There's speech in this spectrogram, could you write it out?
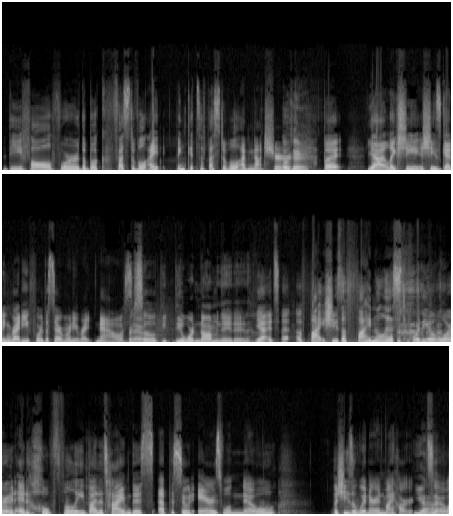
the fall for the book festival. I think it's a festival. I'm not sure. Okay. but yeah, like she she's getting ready for the ceremony right now. So, so the, the award nominated. yeah, it's a, a fi- she's a finalist for the award, and hopefully by the time this episode airs, we'll know. But she's a winner in my heart. Yeah. So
